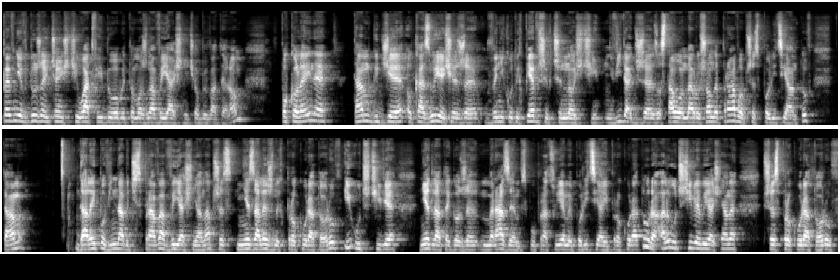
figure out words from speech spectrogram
pewnie w dużej części łatwiej byłoby to można wyjaśnić obywatelom. Po kolejne, tam gdzie okazuje się, że w wyniku tych pierwszych czynności widać, że zostało naruszone prawo przez policjantów, tam dalej powinna być sprawa wyjaśniana przez niezależnych prokuratorów i uczciwie, nie dlatego, że razem współpracujemy, policja i prokuratura, ale uczciwie wyjaśniane przez prokuratorów,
